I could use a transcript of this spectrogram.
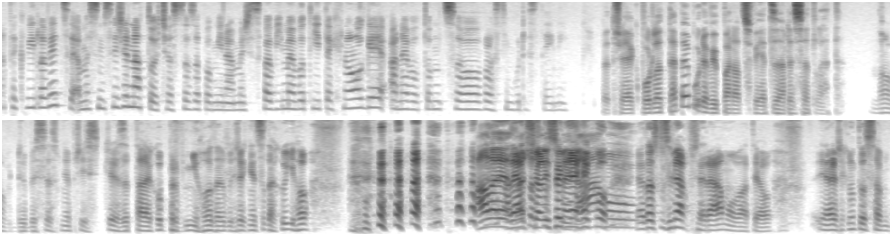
a takovéhle věci. A myslím si, že na to často zapomínáme, že se bavíme o té technologie a ne o tom, co vlastně bude stejný. Petře, jak podle tebe bude vypadat svět za deset let? No, kdyby se mě příště zeptal jako prvního, tak bych řekl něco takového. Ale, Ale já to, zkusím nějak jako, já to zkusím nějak přerámovat, jo. Já řeknu to samý.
